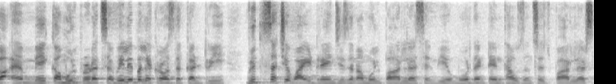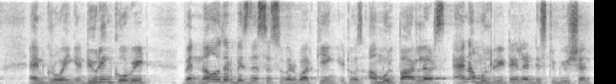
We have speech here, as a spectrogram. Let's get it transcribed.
uh, make Amul products available across the country with such a wide range is an Amul parlors, and we have more than 10,000 such parlors and growing. And during COVID, when no other businesses were working, it was Amul parlors and Amul retail and distribution,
